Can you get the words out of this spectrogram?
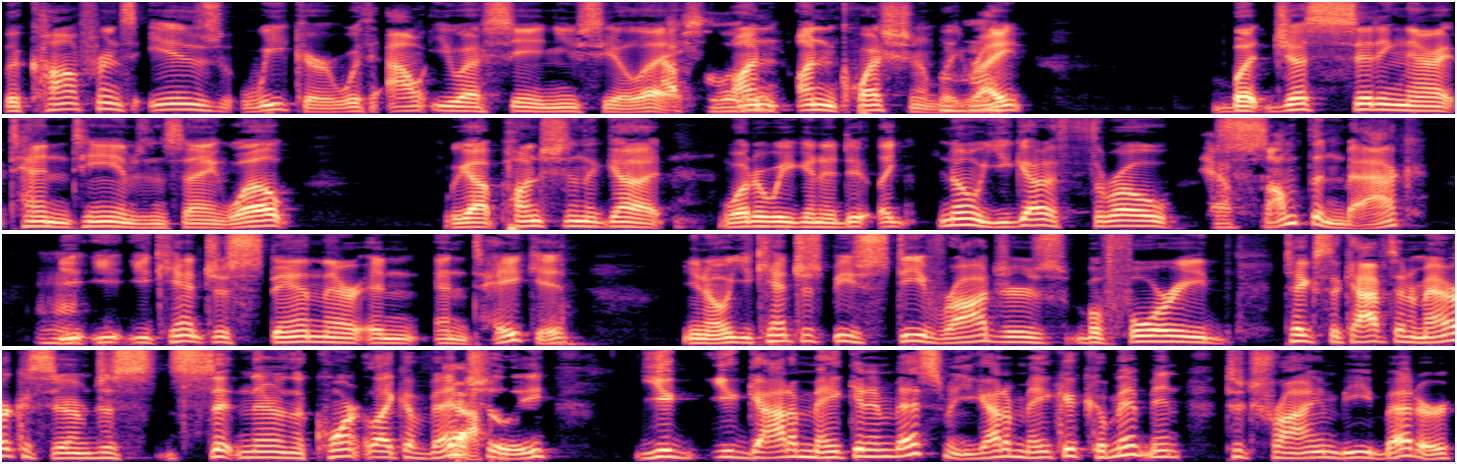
the conference is weaker without USC and UCLA. Absolutely. Un, unquestionably, Mhm. right? But just sitting there at 10 teams and saying, well, we got punched in the gut. What are we going to do? Like, no, you got to throw Yeah. something back. Mhm. You, you, you can't just stand there and, and take it. You know, you can't just be Steve Rogers before he takes the Captain America serum, just sitting there in the corner. Like, eventually, you you got to make an investment. You got to make a commitment to try and be better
